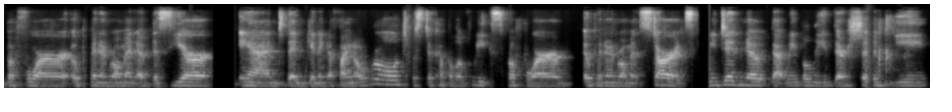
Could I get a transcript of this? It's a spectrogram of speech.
before open enrollment of this year and then getting a final rule just a couple of weeks before open enrollment starts. We did note that we believe there should be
